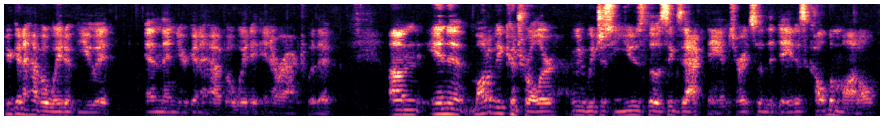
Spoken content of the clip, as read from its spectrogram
you're going to have a way to view it, and then you're going to have a way to interact with it. Um, in a model view controller, I mean, we just use those exact names, right? So the data is called the model,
